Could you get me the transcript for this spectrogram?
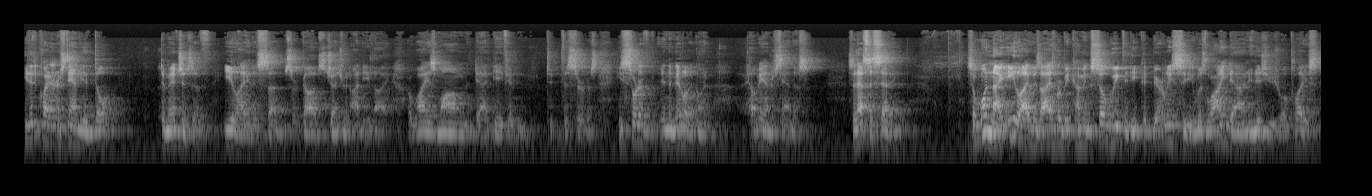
He didn't quite understand the adult dimensions of Eli and his sons, or God's judgment on Eli, or why his mom and dad gave him to service. He's sort of in the middle of it going, help me understand this. So that's the setting. So one night, Eli, whose eyes were becoming so weak that he could barely see, was lying down in his usual place.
